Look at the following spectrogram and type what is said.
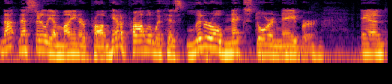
not necessarily a minor problem. He had a problem with his literal next door neighbor. Mm-hmm. And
